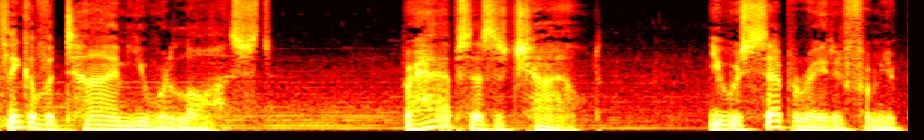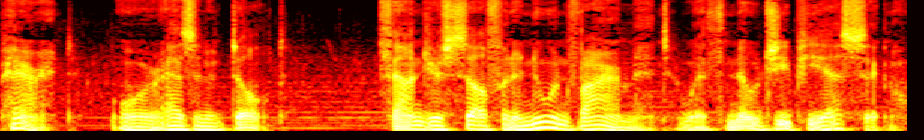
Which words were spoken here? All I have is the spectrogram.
Think of a time you were lost. Perhaps as a child, you were separated from your parent, or as an adult, found yourself in a new environment with no GPS signal.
